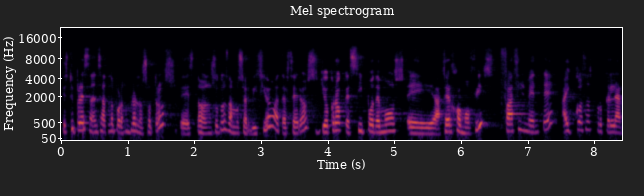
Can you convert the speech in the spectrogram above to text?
estoy pensando, por ejemplo, nosotros, nosotros damos servicio a terceros. Yo creo que sí podemos eh, hacer home office fácilmente. Hay cosas porque la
